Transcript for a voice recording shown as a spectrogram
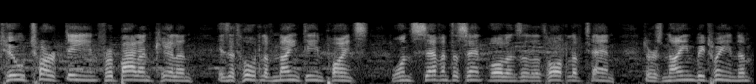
213 for Ballinkillen is a total of 19 points. 1 7 to St. Mullins is a total of 10. There's nine between them,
